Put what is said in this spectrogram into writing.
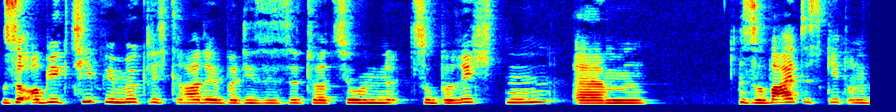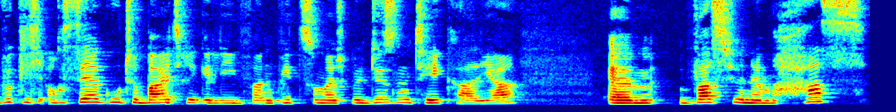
so objektiv wie möglich gerade über diese Situation zu berichten, ähm, soweit es geht und wirklich auch sehr gute Beiträge liefern, wie zum Beispiel Düsen Tekal, ja, ähm, was für einem Hass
